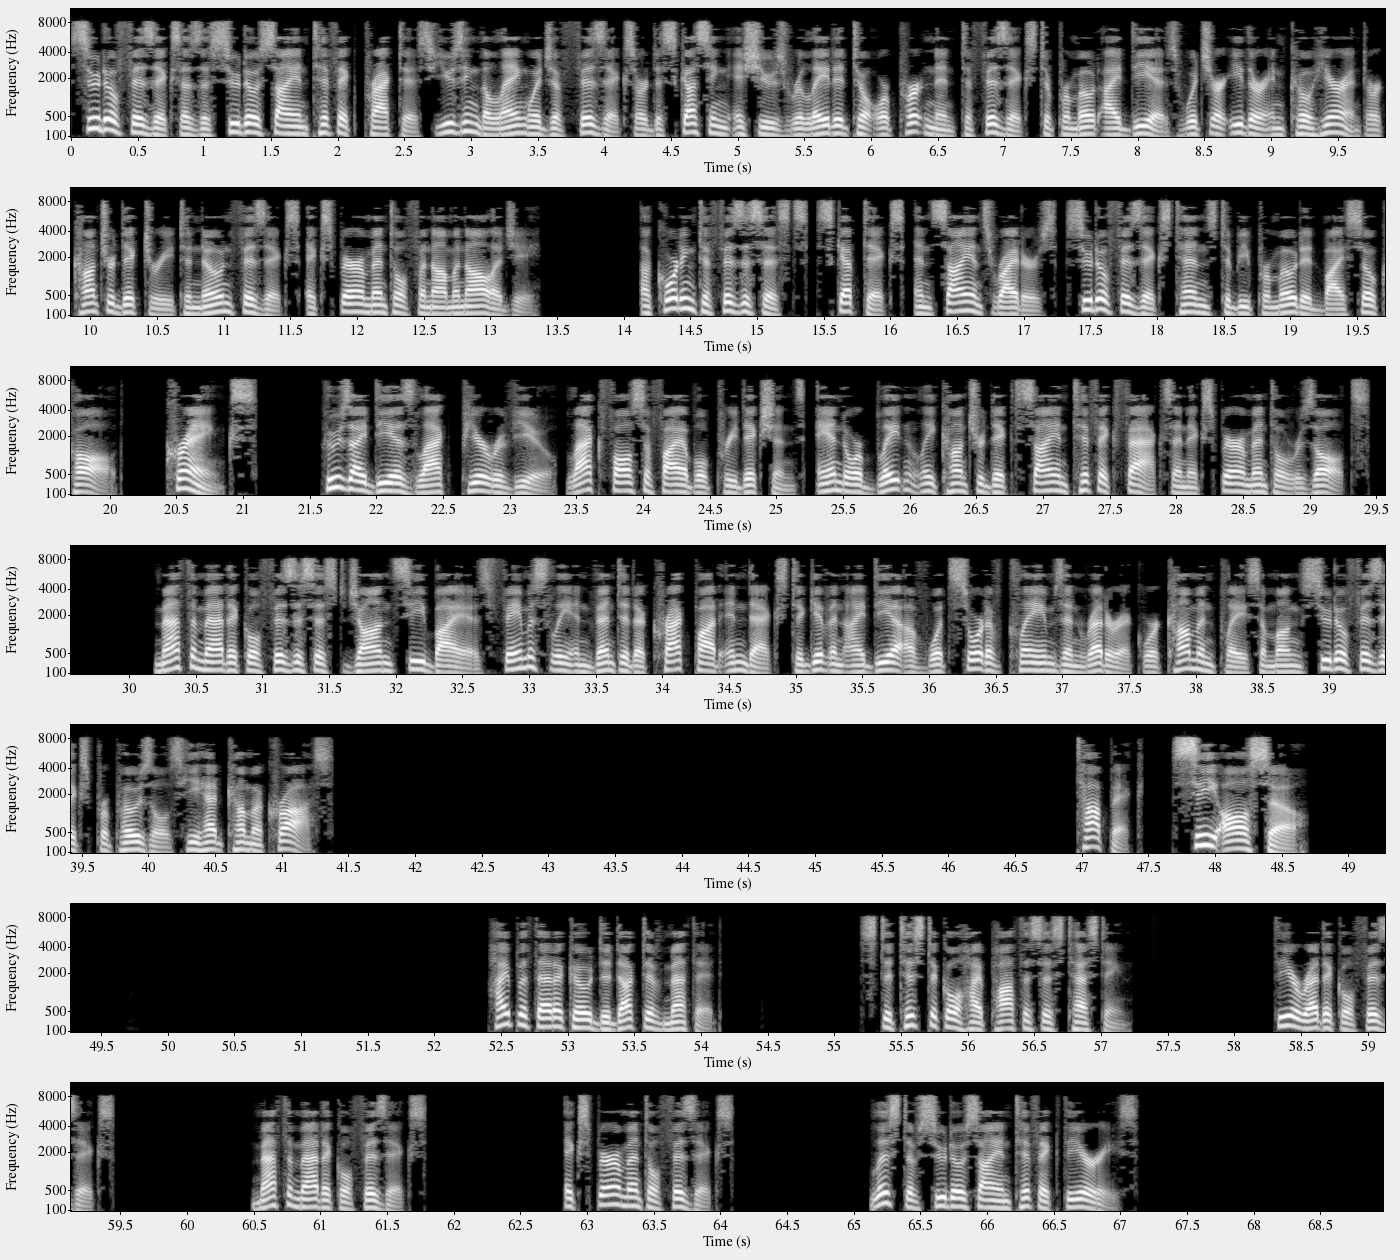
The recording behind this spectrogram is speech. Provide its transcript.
Pseudophysics is a pseudoscientific practice using the language of physics or discussing issues related to or pertinent to physics to promote ideas which are either incoherent or contradictory to known physics experimental phenomenology. According to physicists, skeptics, and science writers, pseudophysics tends to be promoted by so-called cranks whose ideas lack peer review, lack falsifiable predictions, and or blatantly contradict scientific facts and experimental results. Mathematical physicist John C. Baez famously invented a crackpot index to give an idea of what sort of claims and rhetoric were commonplace among pseudophysics proposals he had come across. See also Hypothetico-deductive method Statistical hypothesis testing Theoretical physics Mathematical physics. Experimental physics. List of pseudoscientific theories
